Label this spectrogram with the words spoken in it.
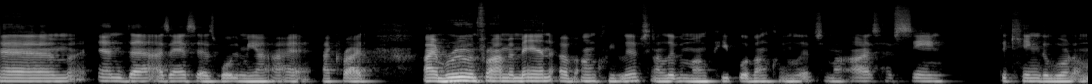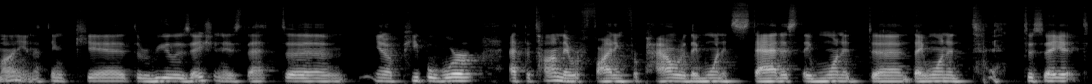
Um, and uh, Isaiah says, Woe to me, I, I, I, cried. I am ruined, for I am a man of unclean lips, and I live among people of unclean lips, and my eyes have seen the King, the Lord Almighty. And I think uh, the realization is that, uh, you know, people were, at the time, they were fighting for power. They wanted status. They wanted, uh, they wanted to say it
